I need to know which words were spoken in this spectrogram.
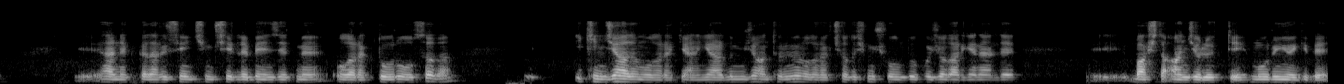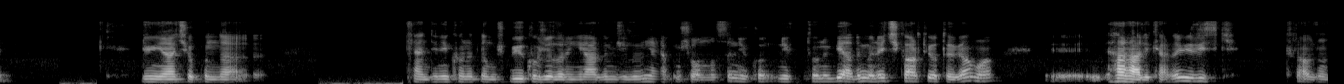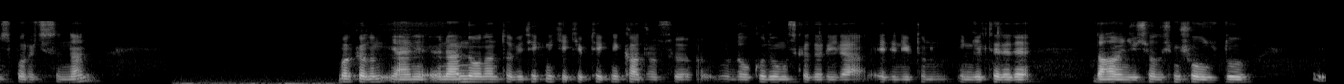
Ee, her ne kadar Hüseyin Çimşir'le benzetme olarak doğru olsa da ikinci adam olarak yani yardımcı antrenör olarak çalışmış olduğu hocalar genelde e, başta Ancelotti, Mourinho gibi dünya çapında kendini kanıtlamış büyük hocaların yardımcılığını yapmış olması Newton'u bir adım öne çıkartıyor tabii ama e, her halükarda bir risk Trabzonspor açısından. Bakalım yani önemli olan tabii teknik ekip, teknik kadrosu. Burada okuduğumuz kadarıyla Eddie Newton'un İngiltere'de daha önce çalışmış olduğu e,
